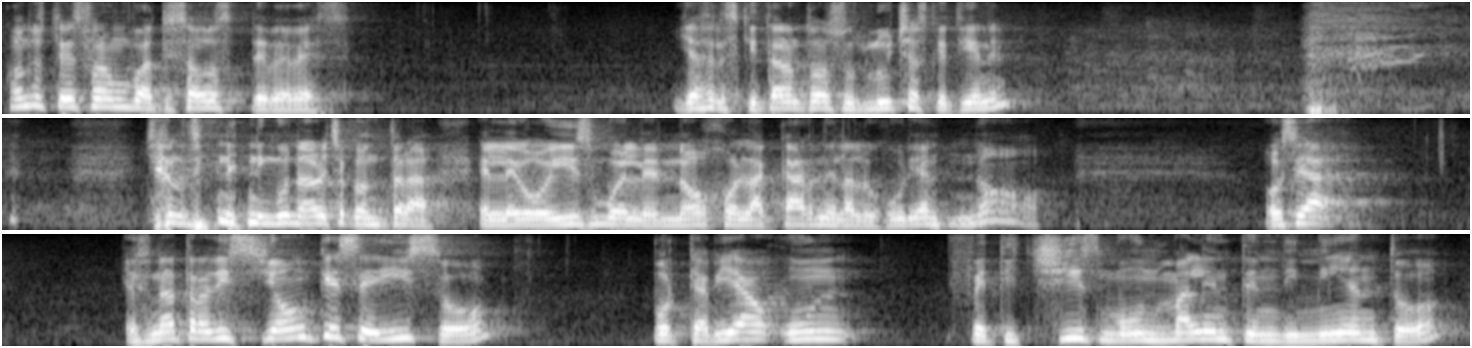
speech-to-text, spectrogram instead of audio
¿Cuándo ustedes fueron bautizados de bebés? ¿Ya se les quitaron todas sus luchas que tienen? ¿Ya no tienen ninguna lucha contra el egoísmo, el enojo, la carne, la lujuria? No. O sea, es una tradición que se hizo porque había un fetichismo, un mal entendimiento,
